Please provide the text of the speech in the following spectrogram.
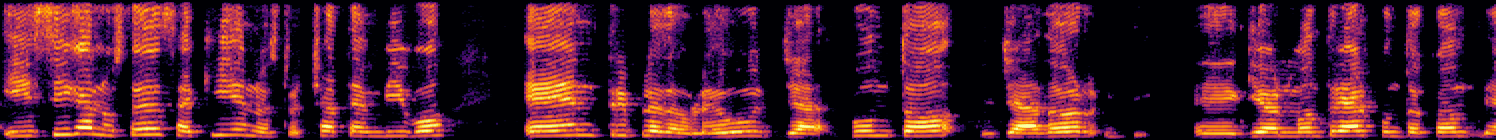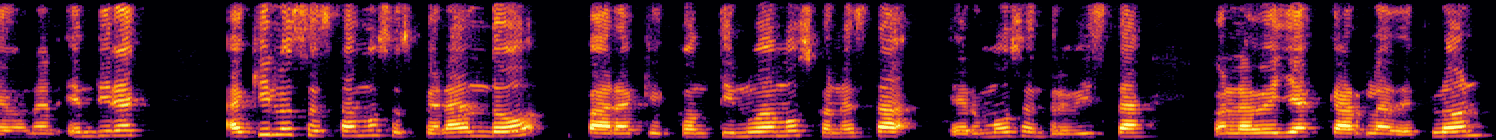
y sigan ustedes aquí en nuestro chat en vivo en www.yador-montreal.com diagonal en direct. Aquí los estamos esperando para que continuemos con esta hermosa entrevista con la bella Carla de Flon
